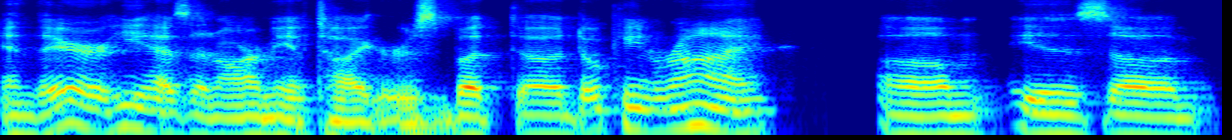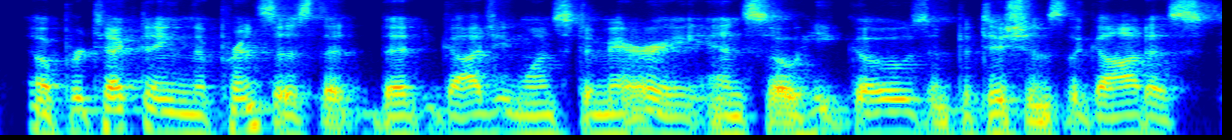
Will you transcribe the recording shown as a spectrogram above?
And there he has an army of tigers, but uh, Dokin Rai um, is uh, uh, protecting the princess that, that Gaji wants to marry. And so he goes and petitions the goddess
